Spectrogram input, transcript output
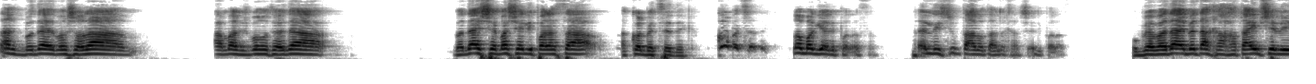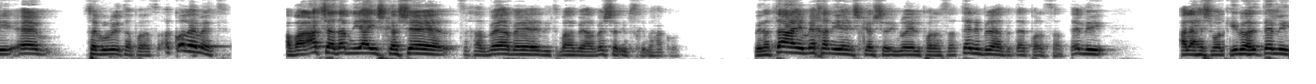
הלך להתבודד בראש העולם, אמר חשבון, אתה יודע, ודאי שמה שאין לי פרנסה, הכל בצדק. הכל בצדק, לא מגיע לי פרנסה. אין לי שום טענות עליך שאין לי פרנסה. ובוודאי בטח החטאים שלי הם סגרו לי את הפרנסה, הכל אמת. אבל עד שאדם נהיה איש כשר, צריך הרבה הרבה להתמהמה, הרבה שנים צריכים לחכות. בינתיים, איך אני אהיה איש כשר אם לא יהיה לי פרנסה? תן לי בינתיים פרנסה, תן לי על החשבון, כאילו תן לי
